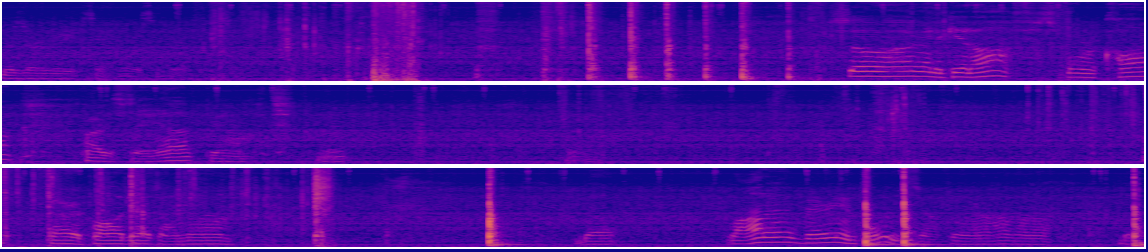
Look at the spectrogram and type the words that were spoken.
Missouri, St. Louis, and Memphis. So I'm gonna get off. It's four o'clock. Probably stay up. You know. Sorry, apologize. I know, but a lot of very important stuff. You know, I wanna. But,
